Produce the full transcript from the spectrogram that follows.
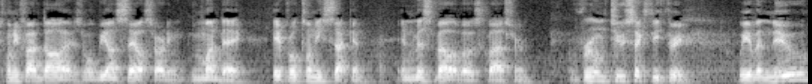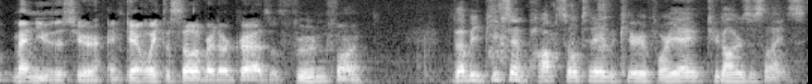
$25 and will be on sale starting Monday, April 22nd in Miss Belliveau's classroom. Room 263. We have a new menu this year and can't wait to celebrate our grads with food and fun. There'll be pizza and pop sold today in the Curio Foyer, two dollars a slice.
